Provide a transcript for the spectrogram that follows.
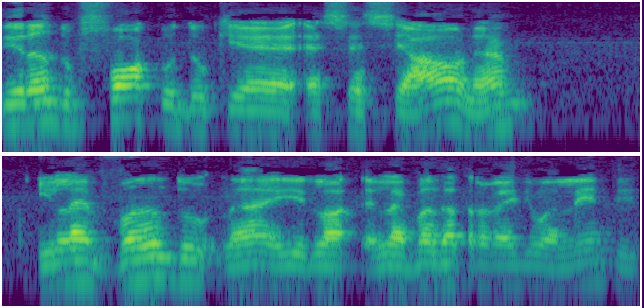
tirando o foco do que é essencial, né? E levando, né, e levando através de uma lente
